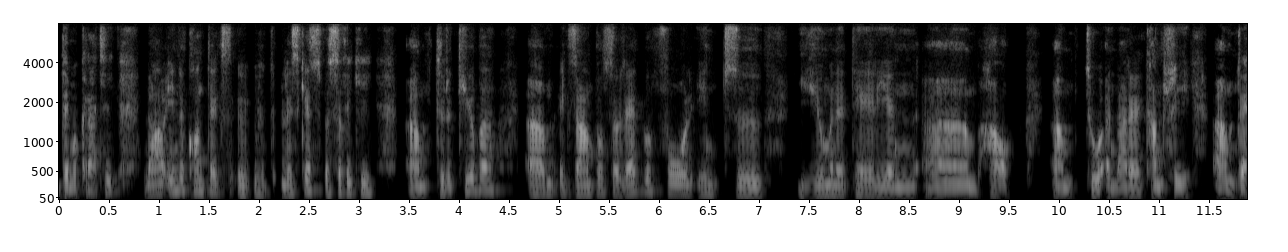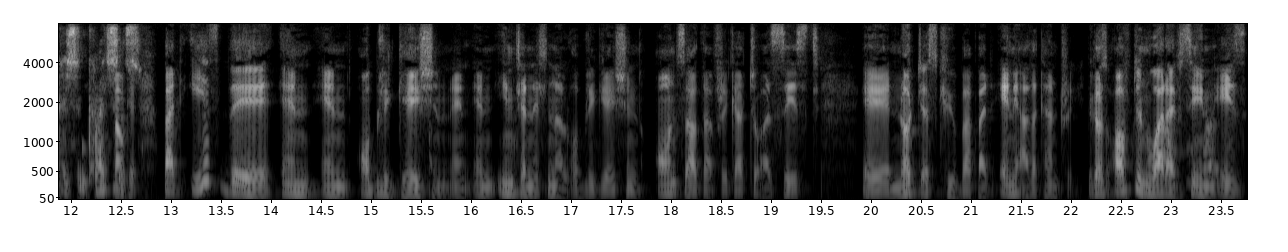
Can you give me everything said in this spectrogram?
democratic. Now, in the context, uh, let's get specifically um, to the Cuba um, example. So that will fall into humanitarian um, help um, to another country um, that is in crisis. Okay, but is there an an obligation, an, an international obligation on South Africa to assist? Uh, not just Cuba, but any other country? Because often what I've seen is,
